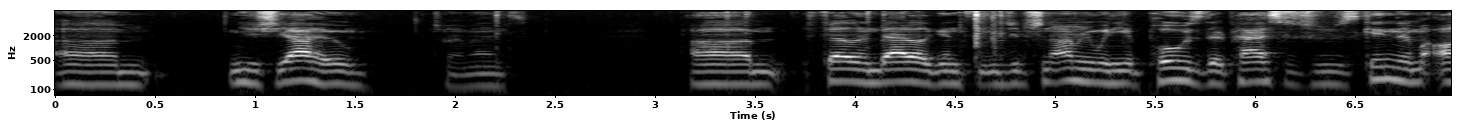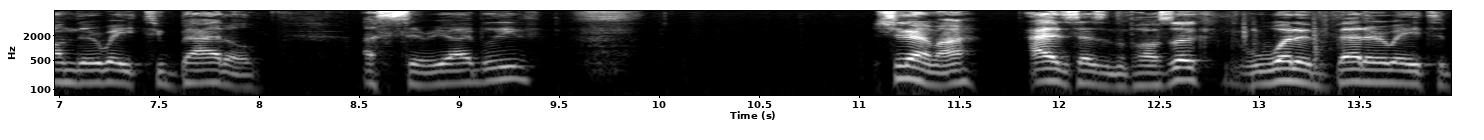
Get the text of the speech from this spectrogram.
um, Yeshayahu, that's what I meant, um, fell in battle against the Egyptian army when he opposed their passage through his kingdom on their way to battle Assyria, I believe. Shneimar, as it says in the pasuk, what a better way to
